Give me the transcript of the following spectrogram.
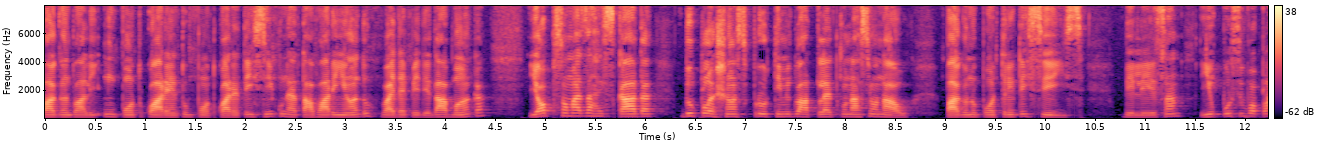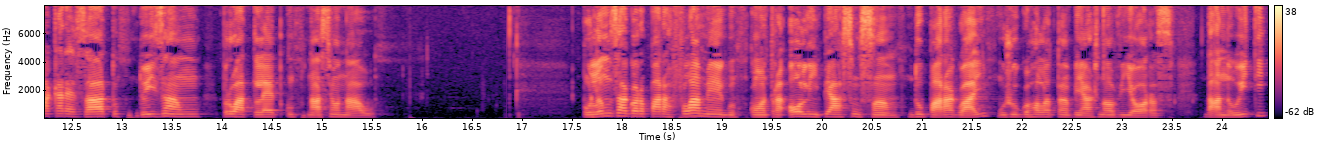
pagando ali 1.40, 1.45, né, tá variando, vai depender da banca. E a opção mais arriscada, dupla chance para o time do Atlético Nacional, paga no ponto 36, beleza? E o possível placar exato, 2 a 1 para o Atlético Nacional. Pulamos agora para Flamengo contra Olímpia Assunção do Paraguai. O jogo rola também às 9 horas da noite.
